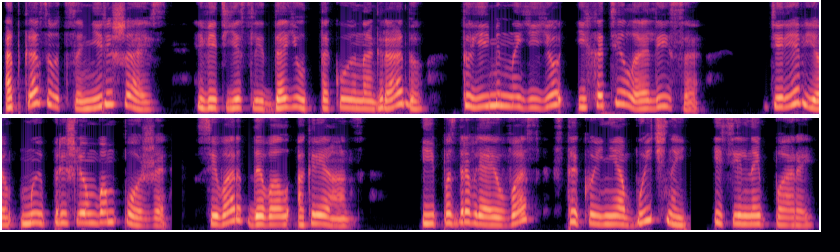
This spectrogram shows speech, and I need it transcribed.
Отказываться не решаюсь, ведь если дают такую награду, то именно ее и хотела Алиса. Деревья мы пришлем вам позже, Севар Девал Акрианс. И поздравляю вас с такой необычной и сильной парой,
